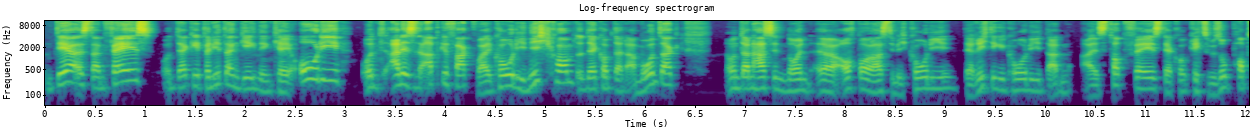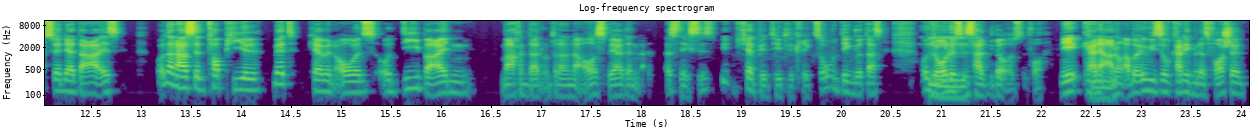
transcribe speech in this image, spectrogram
der ist dann Face und der verliert dann gegen den KOD und alle sind abgefuckt, weil Cody nicht kommt und der kommt dann am Montag. Und dann hast du den neuen äh, Aufbau, hast du nämlich Cody, der richtige Cody, dann als Top-Face, der kriegt sowieso Pops, wenn der da ist. Und dann hast du den Top-Heel mit Kevin Owens und die beiden machen dann untereinander aus, wer dann als nächstes die Champion-Titel kriegt. So ein Ding wird das. Und Rollins Mhm. ist halt wieder außen vor. Nee, keine Mhm. Ahnung, aber irgendwie so kann ich mir das vorstellen.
